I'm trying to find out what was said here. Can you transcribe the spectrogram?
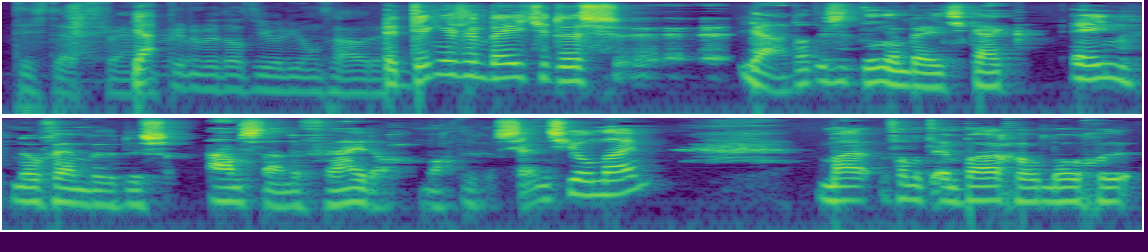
het is Death Stranding. Ja. Kunnen we dat jullie onthouden? Het ding is een beetje dus... eh, ja, dat is het ding een beetje. Kijk, 1 november, dus aanstaande vrijdag, mag de recensie online. Maar van het embargo mogen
